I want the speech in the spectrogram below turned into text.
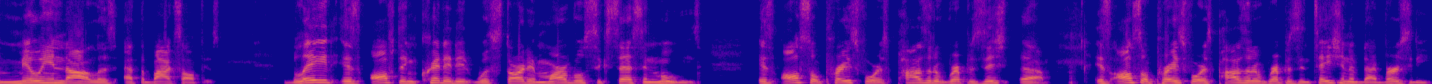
million at the box office. Blade is often credited with starting Marvel's success in movies. Is also praised for its positive representation. Uh, is also praised for its positive representation of diversity.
